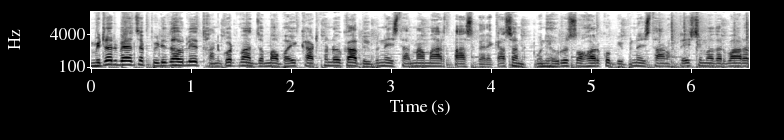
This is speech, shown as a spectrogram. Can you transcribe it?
मिटर ब्याज पीडितहरूले थानकोटमा जम्मा भई काठमाडौँका विभिन्न स्थानमा मार्च पास गरेका छन्। उनीहरू सहरको विभिन्न स्थान हुँदै सिंहदरबार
